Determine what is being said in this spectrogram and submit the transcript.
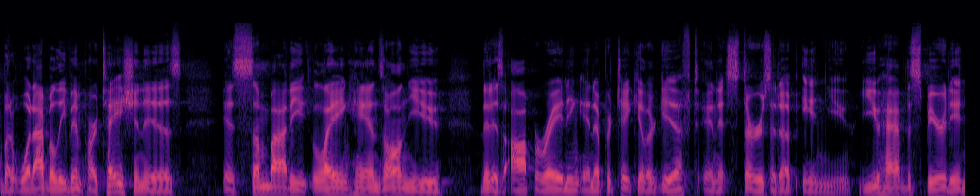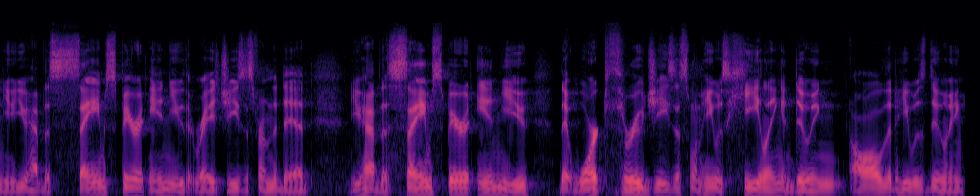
but what I believe impartation is is somebody laying hands on you that is operating in a particular gift and it stirs it up in you. You have the Spirit in you. You have the same Spirit in you that raised Jesus from the dead. You have the same Spirit in you that worked through Jesus when he was healing and doing all that he was doing.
